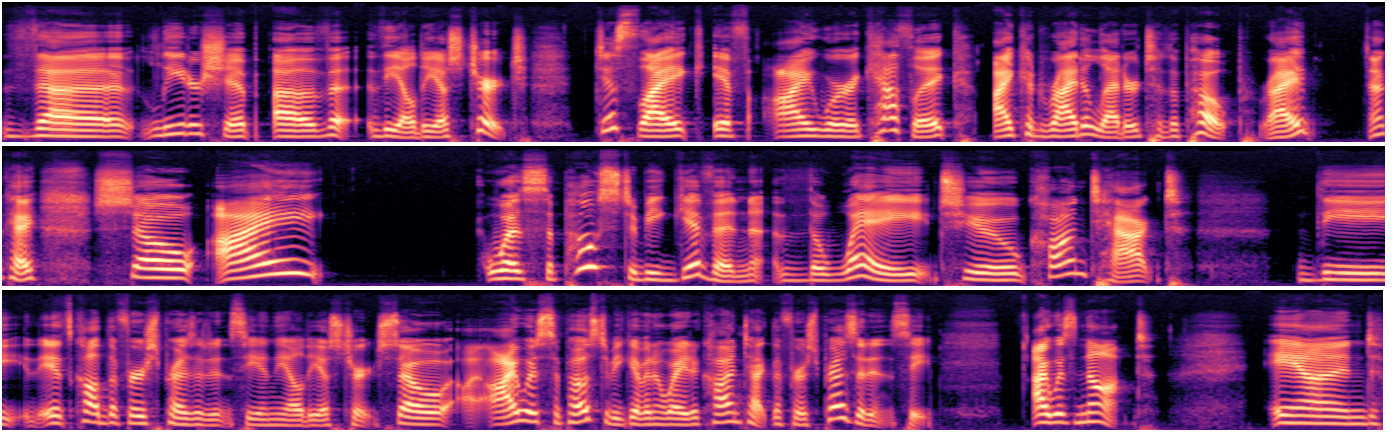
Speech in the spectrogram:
the leadership of the LDS Church. Just like if I were a Catholic, I could write a letter to the Pope, right? Okay. So I was supposed to be given the way to contact the it's called the first presidency in the LDS church. So I was supposed to be given a way to contact the first presidency. I was not. And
